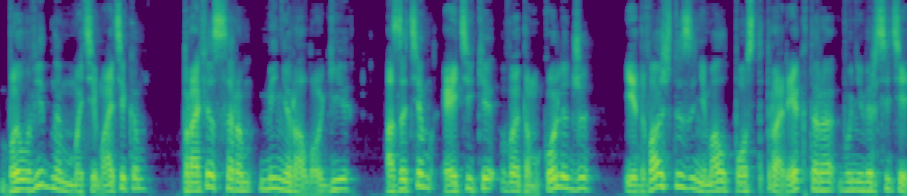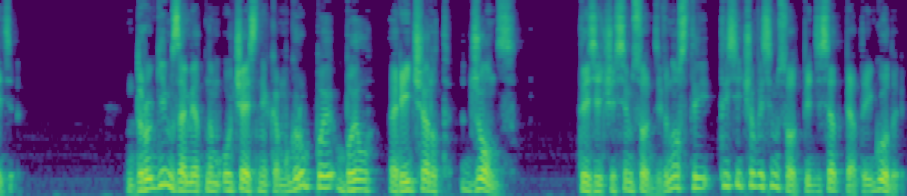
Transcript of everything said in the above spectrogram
Был видным математиком, профессором минералогии, а затем этики в этом колледже и дважды занимал пост проректора в университете. Другим заметным участником группы был Ричард Джонс 1790-1855 годы.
